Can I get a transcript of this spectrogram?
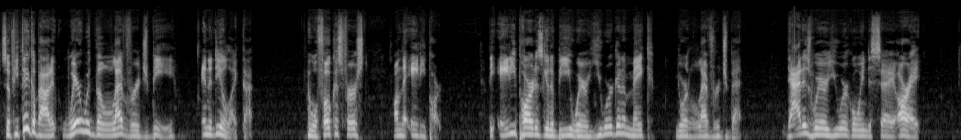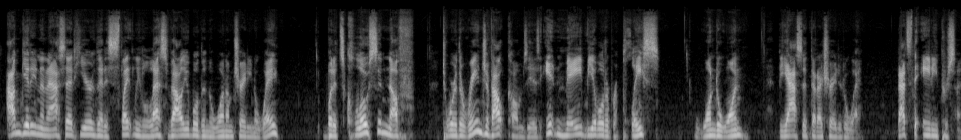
So if you think about it, where would the leverage be in a deal like that? And we'll focus first on the 80 part. The 80 part is going to be where you are going to make your leverage bet. That is where you are going to say, all right, I'm getting an asset here that is slightly less valuable than the one I'm trading away, but it's close enough to where the range of outcomes is it may be able to replace one to one the asset that I traded away. That's the 80%.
